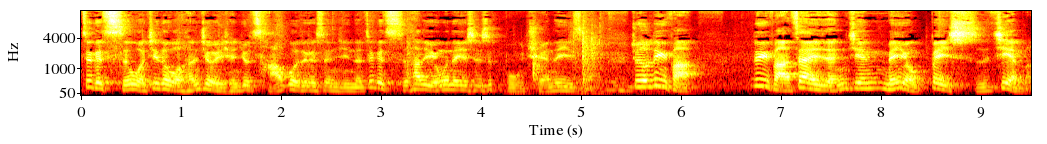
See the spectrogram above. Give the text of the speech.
这个词，我记得我很久以前就查过这个圣经的。这个词它的原文的意思是补全的意思，就是律法，律法在人间没有被实践嘛。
